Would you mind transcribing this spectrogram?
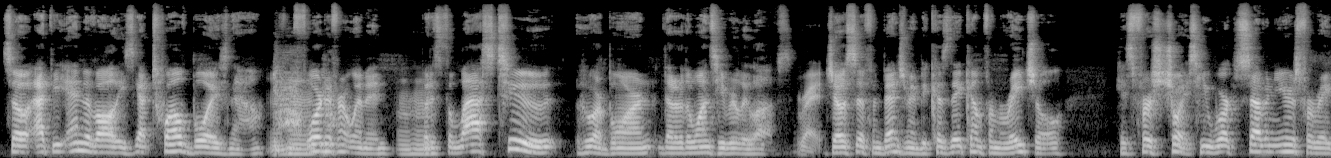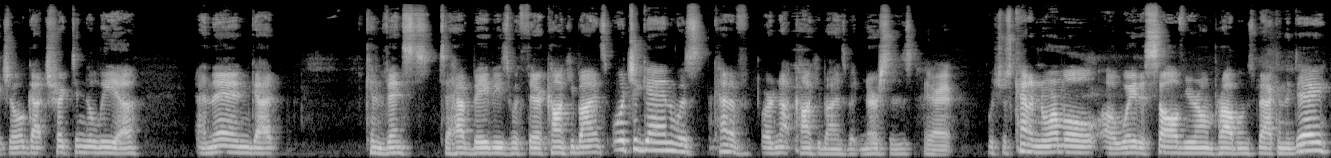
So at the end of all, he's got 12 boys now, Mhm. four different women, Mhm. but it's the last two who are born that are the ones he really loves. right. Joseph and Benjamin because they come from Rachel, his first choice. He worked seven years for Rachel, got tricked into Leah, and then got convinced to have babies with their concubines, which again was kind of, or not concubines, but nurses, You're right. which was kind of normal a way to solve your own problems back in the day.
